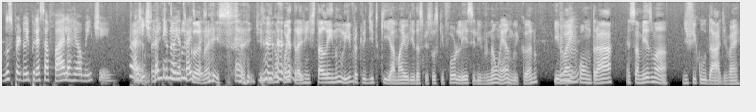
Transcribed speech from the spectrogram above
Nos perdoe por essa falha, realmente. É, a gente até a gente tentou é ir atrás, mas... é isso. É. A gente não foi atrás. A gente está lendo um livro. Acredito que a maioria das pessoas que for ler esse livro não é anglicano e uhum. vai encontrar essa mesma dificuldade, vai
